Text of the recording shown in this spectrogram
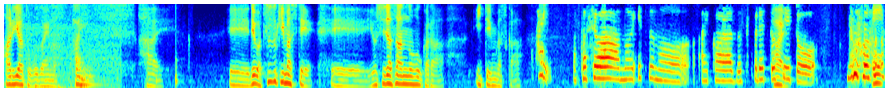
ありがとうございます。はい。はい。えー、では続きまして、えー、吉田さんの方から言ってみますか。はい。私は、あの、いつも相変わらずスプレッドシートの、お、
